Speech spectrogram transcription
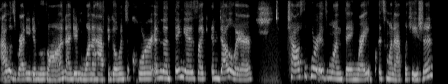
I was ready to move on. I didn't want to have to go into court. And the thing is, like in Delaware, child support is one thing, right? It's one application.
